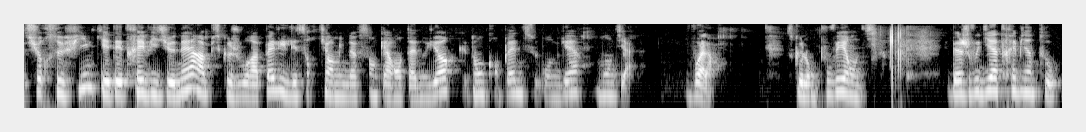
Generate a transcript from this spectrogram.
sur ce film qui était très visionnaire, hein, puisque je vous rappelle, il est sorti en 1940 à New York, donc en pleine Seconde Guerre mondiale. Voilà ce que l'on pouvait en dire. Eh je vous dis à très bientôt.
